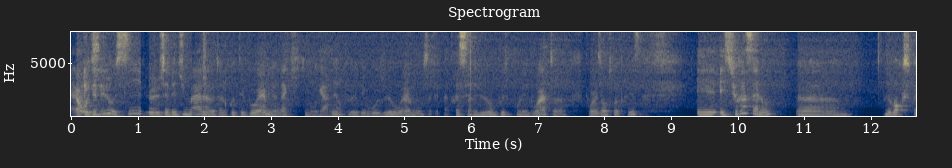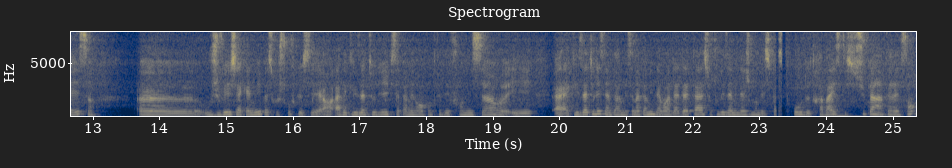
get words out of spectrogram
alors au début aussi, euh, j'avais du mal euh, dans le côté bohème. Il y en a qui, qui me regardaient un peu avec des gros yeux. Ouais, bon, ça fait pas très sérieux en plus pour les boîtes, pour les entreprises. Et, sur un salon, le Workspace, où je vais chaque année parce que je trouve que c'est avec les ateliers, puis ça permet de rencontrer des fournisseurs. Et avec les ateliers, ça m'a permis, permis d'avoir de la data sur tous les aménagements d'espace pro, de travail. C'était super intéressant.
